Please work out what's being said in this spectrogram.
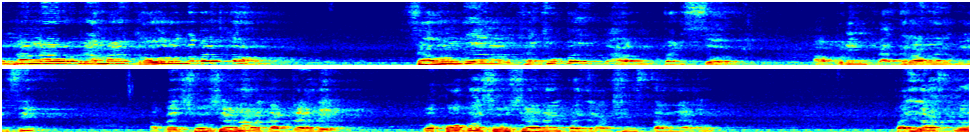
ఉన్నన్నారు బ్రహ్మణ గౌరవంగా బతుకాం శవం చచ్చిపోయి పరిస్థితి అప్పుడు ఇంక పెద్దలందరినీ పిలిచి అబ్బాయి శ్మశానాలు కట్టండి. ఒక్కొక్క శ్మశానానికి పది లక్షలు ఇస్తాను నేను. పది లక్షల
